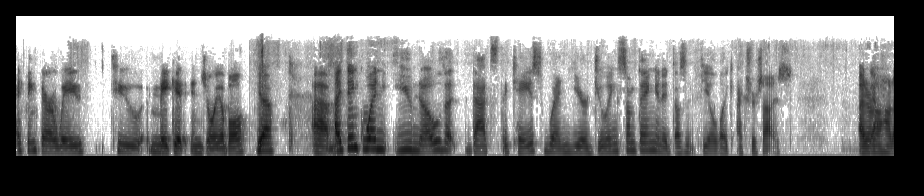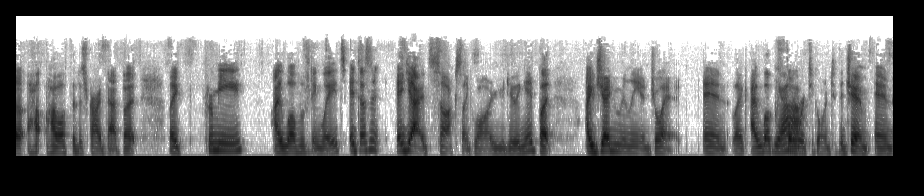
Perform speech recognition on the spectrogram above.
I think there are ways to make it enjoyable. Yeah. Um, I think when you know that that's the case, when you're doing something and it doesn't feel like exercise. I don't yeah. know how to how, how else to describe that, but like for me, I love lifting weights. It doesn't. Yeah, it sucks. Like while you're doing it, but I genuinely enjoy it and like I look yeah. forward to going to the gym. And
